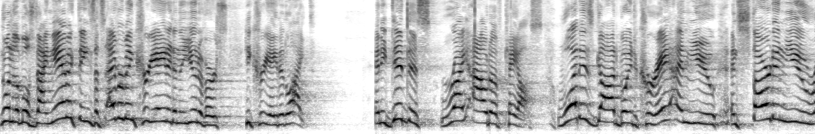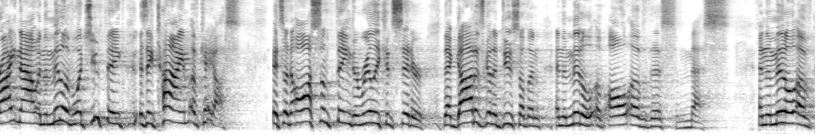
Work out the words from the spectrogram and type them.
one of the most dynamic things that's ever been created in the universe. He created light. And he did this right out of chaos. What is God going to create in you and start in you right now in the middle of what you think is a time of chaos? It's an awesome thing to really consider that God is going to do something in the middle of all of this mess in the middle of,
